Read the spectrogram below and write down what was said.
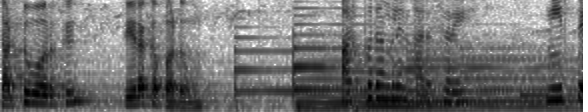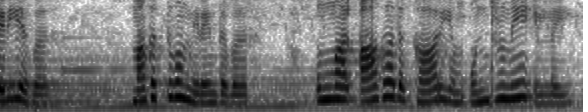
தட்டுவோருக்கு திறக்கப்படும். அற்புதங்களின் அரசரே நீர் பெரியவர் மகத்துவம் நிறைந்தவர். உம்மால் ஆகாத காரியம் ஒன்றுமே இல்லை.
